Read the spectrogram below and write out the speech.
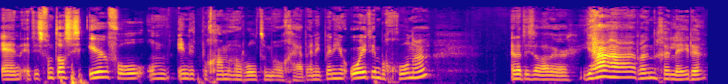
En het is fantastisch eervol om in dit programma een rol te mogen hebben. En ik ben hier ooit in begonnen en dat is al alweer jaren geleden.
